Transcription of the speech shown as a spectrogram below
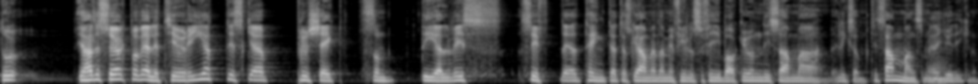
då, jag hade sökt på väldigt teoretiska projekt som delvis syfte, jag tänkte att jag skulle använda min filosofibakgrund i samma, liksom, tillsammans med mm. juridiken.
